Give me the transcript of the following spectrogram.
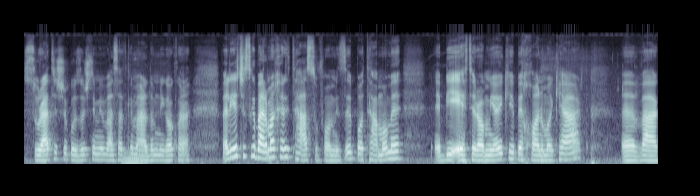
صورتش رو گذاشتیم این وسط که مردم نگاه کنن. ولی یه چیزی که برای من خیلی تاسف آمیزه با تمام بی احترامی که به خانما کرد و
